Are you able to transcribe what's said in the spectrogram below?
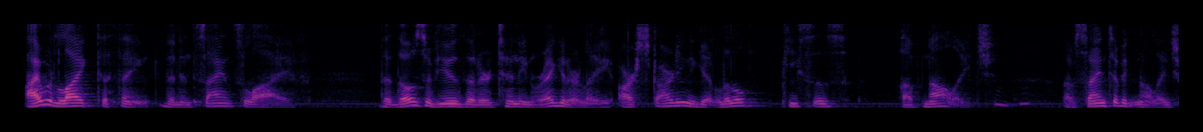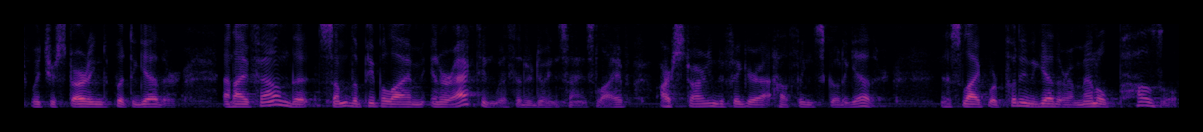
I would like to think that in Science Live, that those of you that are attending regularly are starting to get little pieces of knowledge, mm-hmm. of scientific knowledge, which you're starting to put together. And I found that some of the people I'm interacting with that are doing Science Live are starting to figure out how things go together. And it's like we're putting together a mental puzzle,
